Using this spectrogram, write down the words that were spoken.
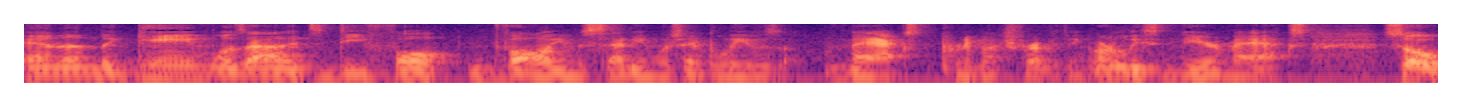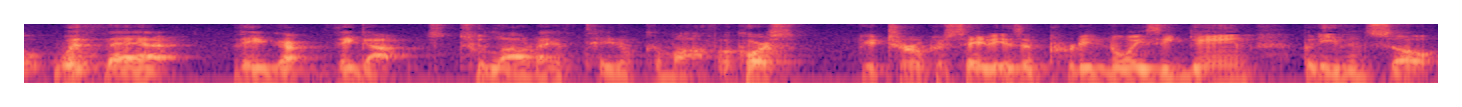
And then the game was on its default volume setting which I believe is maxed pretty much for everything or at least near max. So with that they got they got too loud. I have to them come off. Of course Eternal Crusade is a pretty noisy game but even so.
